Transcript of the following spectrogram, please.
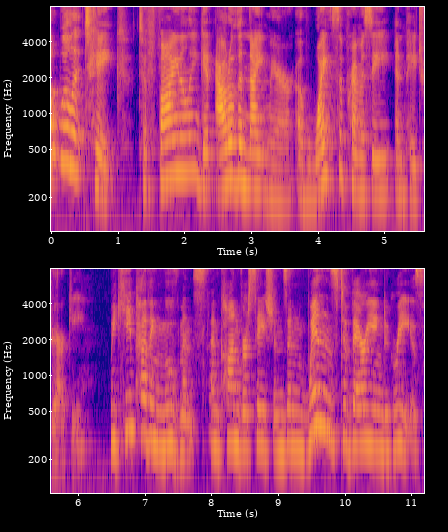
What will it take to finally get out of the nightmare of white supremacy and patriarchy? We keep having movements and conversations and wins to varying degrees.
